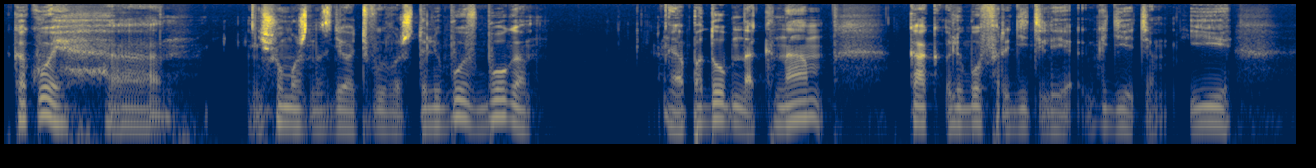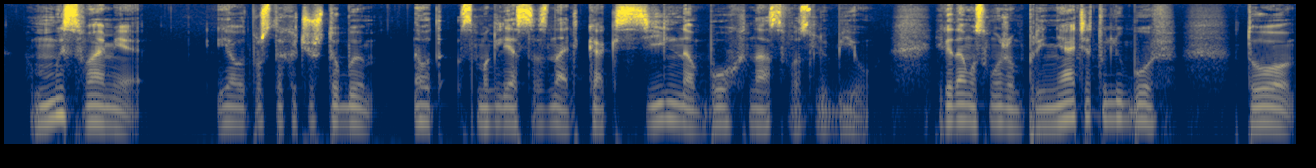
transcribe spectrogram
Какой э, еще можно сделать вывод, что любовь Бога э, подобна к нам, как любовь родителей к детям. И мы с вами, я вот просто хочу, чтобы вот смогли осознать, как сильно Бог нас возлюбил. И когда мы сможем принять эту любовь, то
